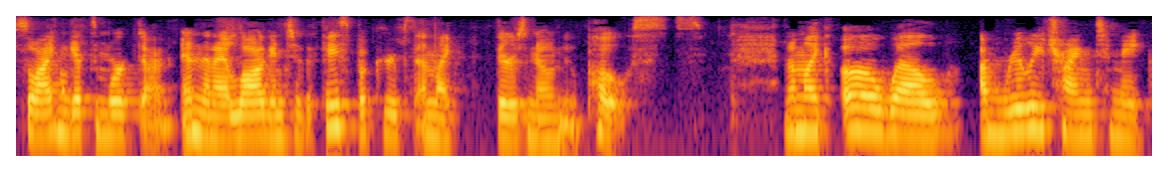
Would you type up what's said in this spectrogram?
so I can get some work done. And then I log into the Facebook groups and like there's no new posts. And I'm like, oh, well, I'm really trying to make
